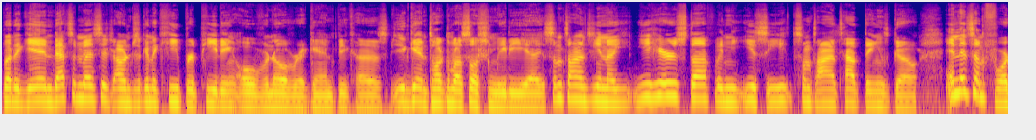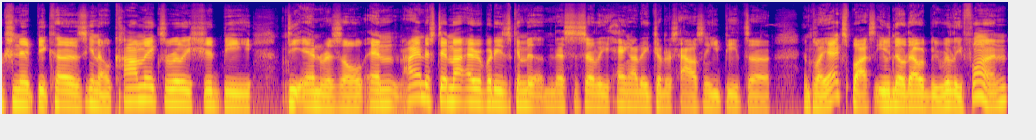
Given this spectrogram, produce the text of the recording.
but again, that's a message I'm just going to keep repeating over and over again because, again, talking about social media, sometimes, you know, you hear stuff and you see sometimes how things go. And it's unfortunate because, you know, comics really should be the end result. And I understand not everybody's going to necessarily hang out at each other's house and eat pizza and play Xbox, even though that would be really fun.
